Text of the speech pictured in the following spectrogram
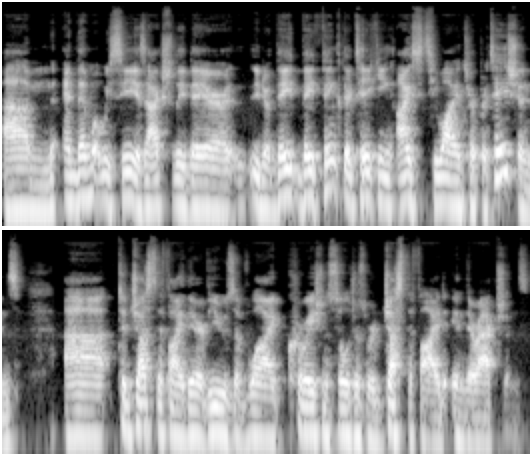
Um, and then what we see is actually they're, you know, they they think they're taking ICTY interpretations uh, to justify their views of why Croatian soldiers were justified in their actions.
